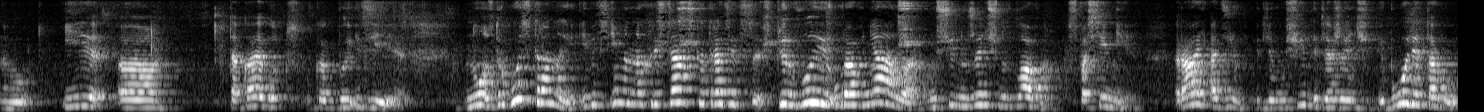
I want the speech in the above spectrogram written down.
Вот. И э, такая вот как бы идея. Но с другой стороны, именно христианская традиция впервые уравняла мужчину и женщину в главном – спасении. Рай один и для мужчин, и для женщин. И более того,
